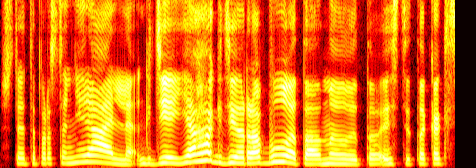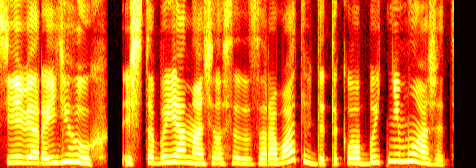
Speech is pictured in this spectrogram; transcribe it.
что это просто нереально. Где я, где работа? Ну, то есть это как север и юг. И чтобы я начала это зарабатывать, да такого быть не может.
